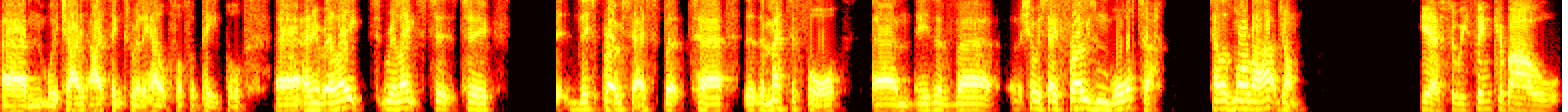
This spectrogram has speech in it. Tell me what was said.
um, which I, I think is really helpful for people. Uh, and it relates relates to, to this process, but uh, the, the, metaphor um, is of, uh, shall we say, frozen water. Tell us more about that, Jon. Yeah, so we think about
